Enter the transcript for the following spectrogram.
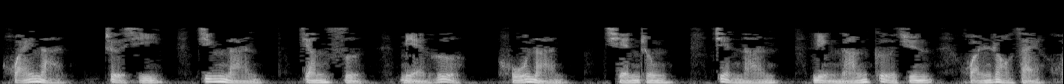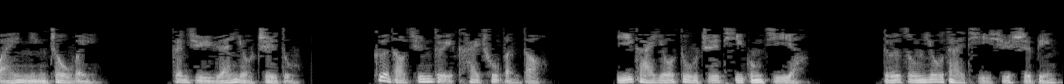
淮南、浙西、荆南、江泗、沔鄂、湖南、黔中、剑南、岭南各军环绕在淮宁周围。根据原有制度，各道军队开出本道，一概由杜支提供给养。德宗优待体恤士兵，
